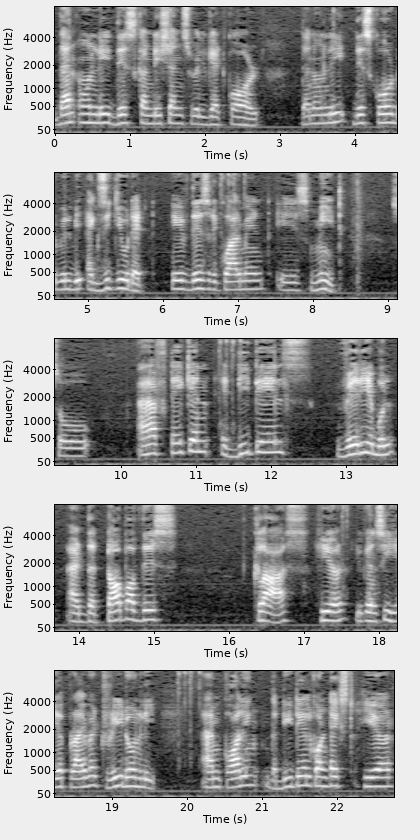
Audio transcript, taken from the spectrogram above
then only these conditions will get called. Then only this code will be executed if this requirement is meet. So I have taken a details variable at the top of this class here you can see here private read only. I am calling the detail context here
